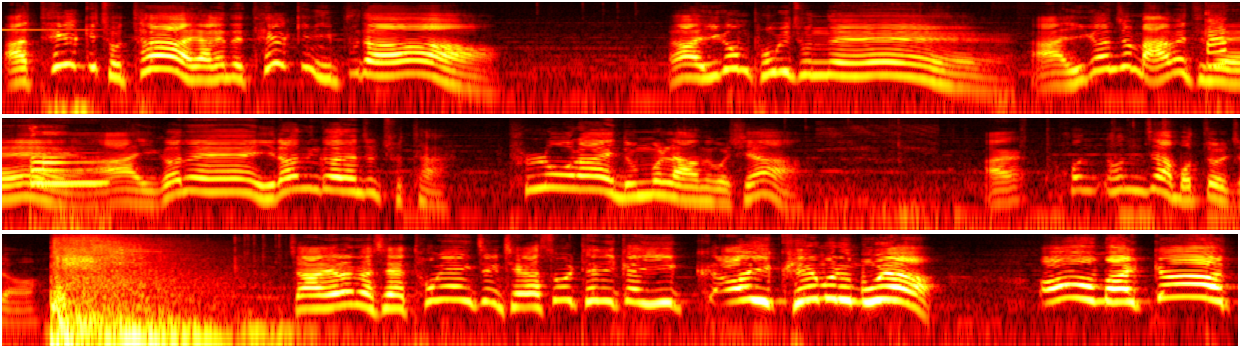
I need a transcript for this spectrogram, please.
아, 태극기 좋다. 야, 근데 태극기는 이쁘다. 아, 이건 보기 좋네. 아, 이건 좀 마음에 드네. 아, 이거는 이런 거는 좀 좋다. 플로라의 눈물 나오는 곳이야. 아, 혼, 혼자 못 돌죠. 자, 여러분 제가 통행증 제가 쏠 테니까 이, 어, 이 괴물은 뭐야? Oh my god!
